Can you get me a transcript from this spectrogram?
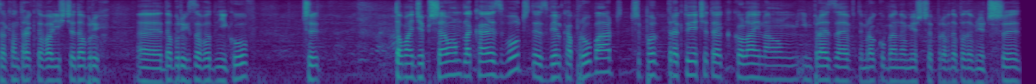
Zakontraktowaliście dobrych, e, dobrych zawodników. Czy to będzie przełom dla KSW? Czy to jest wielka próba? Czy- Czy potraktujecie to jak kolejną imprezę? W tym roku będą jeszcze prawdopodobnie trzy.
